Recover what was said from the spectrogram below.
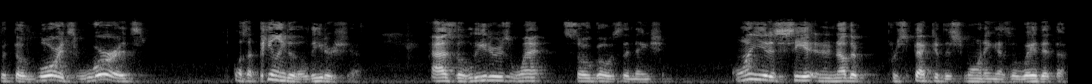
with the Lord's words, was appealing to the leadership. As the leaders went, so goes the nation. I want you to see it in another perspective this morning as the way that the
